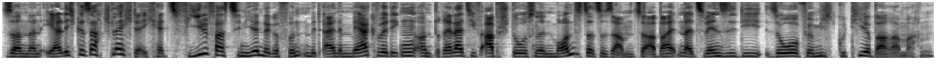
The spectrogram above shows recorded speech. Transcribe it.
sondern ehrlich gesagt schlechter. Ich hätte es viel faszinierender gefunden, mit einem merkwürdigen und relativ abstoßenden Monster zusammenzuarbeiten, als wenn sie die so für mich gutierbarer machen.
